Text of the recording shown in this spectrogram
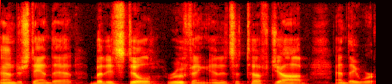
understand that, but it's still roofing and it's a tough job. And they were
